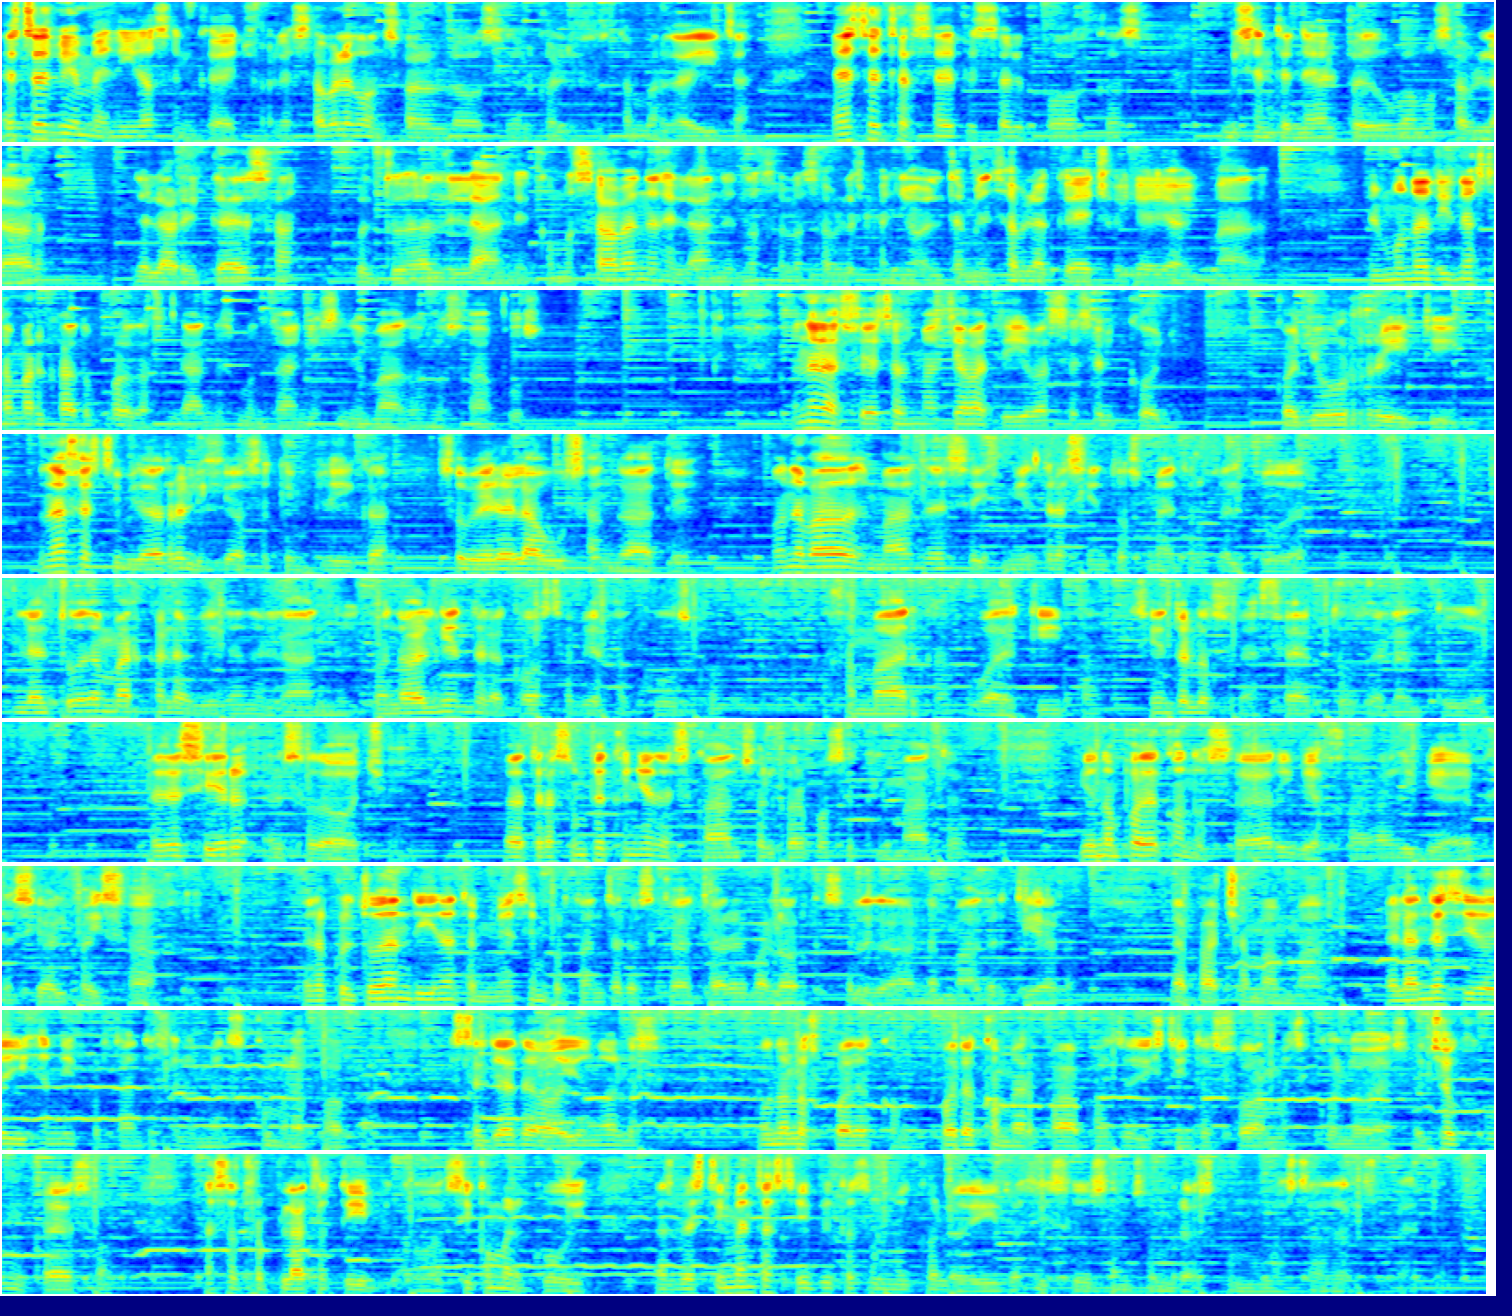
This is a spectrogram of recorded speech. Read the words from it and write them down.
Estos bienvenidos en Quechua. Les habla Gonzalo Lossi del Colegio Santa Margarita. En este tercer episodio del podcast Bicentenario del Perú vamos a hablar de la riqueza cultural del Ande. Como saben, en el Ande no solo se habla español, también se habla quechua y aymara. El mundo andino está marcado por las grandes montañas y nevados, los apus. Una de las fiestas más llamativas es el Coyurriti, una festividad religiosa que implica subir el Ausangate, un nevado de más de 6.300 metros de altura. La altura marca la vida en el Ande cuando alguien de la costa viaja a Cusco, Jamarca o Arequipa, siente los efectos de la altura, es decir, el sodoche. Pero tras un pequeño descanso el cuerpo se aclimata y uno puede conocer y viajar y apreciar el paisaje. En la cultura andina también es importante rescatar el valor que se le da a la madre tierra, la Pachamama. El Ande ha sido origen de importantes alimentos como la papa hasta el día de hoy uno los uno los puede, puede comer papas de distintas formas y colores. El choco con queso es otro plato típico, así como el cuy. Las vestimentas típicas son muy coloridas y se usan sombreros como muestra de respeto.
